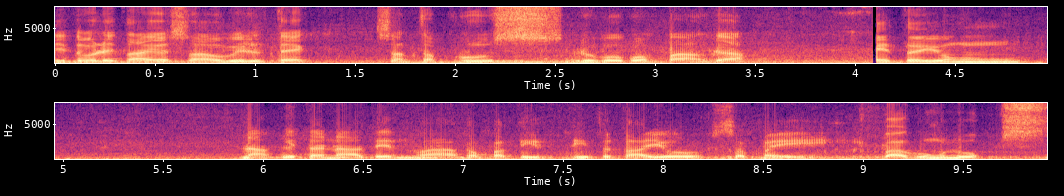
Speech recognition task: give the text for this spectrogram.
Dito ulit tayo sa Wiltec, Santa Cruz, Lubao, Pampanga. Ito yung nakita natin mga kapatid. Dito tayo sa may bagong looks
